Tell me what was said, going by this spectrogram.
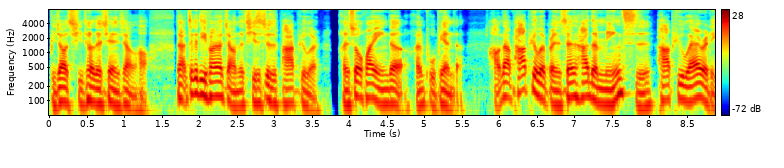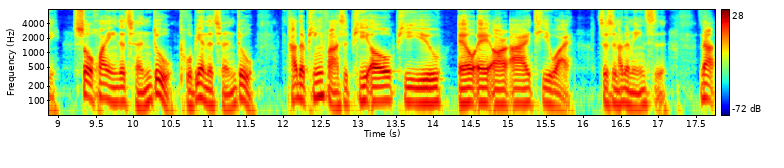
比较奇特的现象哈。那这个地方要讲的其实就是 popular，很受欢迎的，很普遍的。好，那 popular 本身它的名词 popularity 受欢迎的程度、普遍的程度，它的拼法是 p o p u l a r i t y，这是它的名词。那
